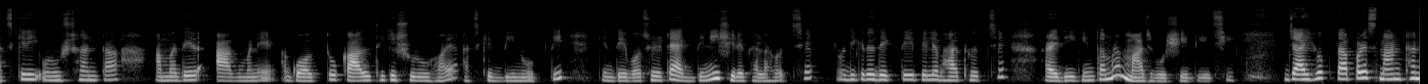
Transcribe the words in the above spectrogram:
আজকের এই অনুষ্ঠানটা আমাদের আগ মানে গতকাল থেকে শুরু হয় আজকের দিন অবধি। কিন্তু এবছর এটা একদিনেই সেরে ফেলা হচ্ছে। ওদিকে তো দেখতেই পেলে ভাত হচ্ছে আর এদিকে কিন্তু আমরা মাছ বসিয়ে দিয়েছি। যাই হোক, তারপরে স্নান টান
